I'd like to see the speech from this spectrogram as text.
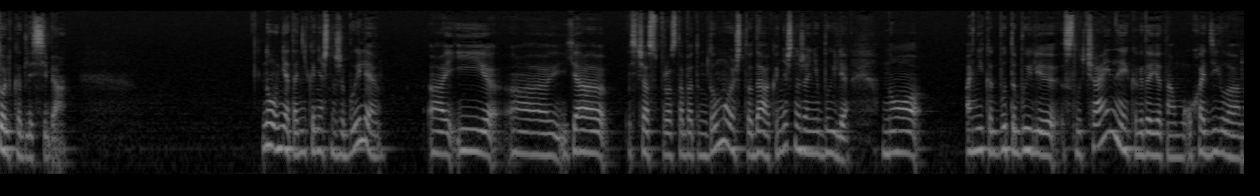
только для себя. Ну, нет, они, конечно же, были. А, и а, я сейчас просто об этом думаю, что да, конечно же, они были. Но они как будто были случайные, когда я там уходила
